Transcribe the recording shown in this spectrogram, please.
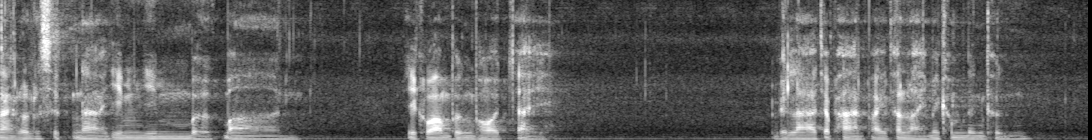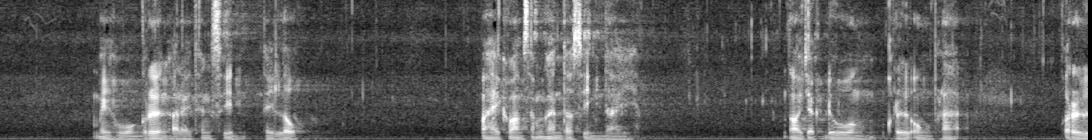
นั่งแล้วรู้สึกหน้ายิ้มยิ้มเบิกบานมีความพึงพอใจ เวลาจะผ่านไปเท่าไหร่ไม่คำนึงถึง ไม่ห่วงเรื่องอะไรทั้งสิ้นในโลกไม่ให้ความสำคัญต่อสิ่งใด นอกจากดวงหรือองค์พระ หรือ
